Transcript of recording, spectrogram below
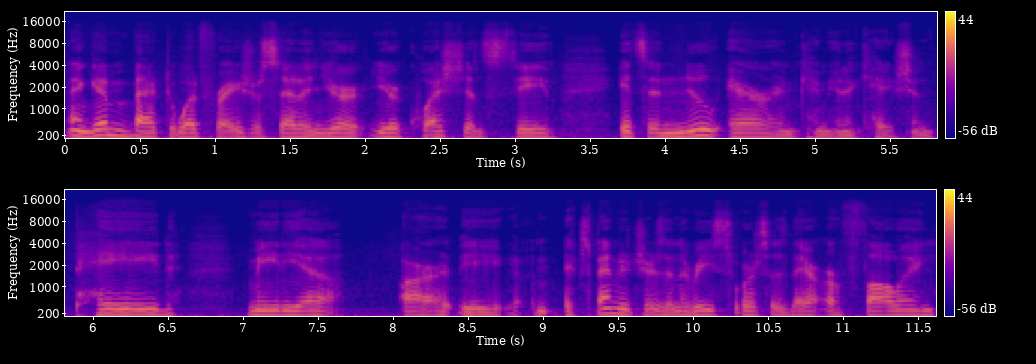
And getting back to what Fraser said in your, your question, Steve, it's a new era in communication. Paid media are the expenditures and the resources there are falling.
